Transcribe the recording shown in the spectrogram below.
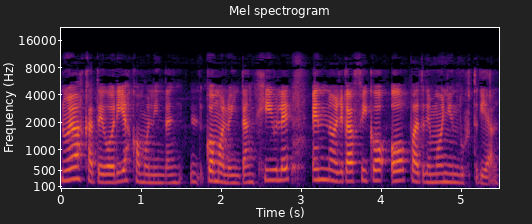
nuevas categorías como, lo intangible, etnográfico o patrimonio industrial.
